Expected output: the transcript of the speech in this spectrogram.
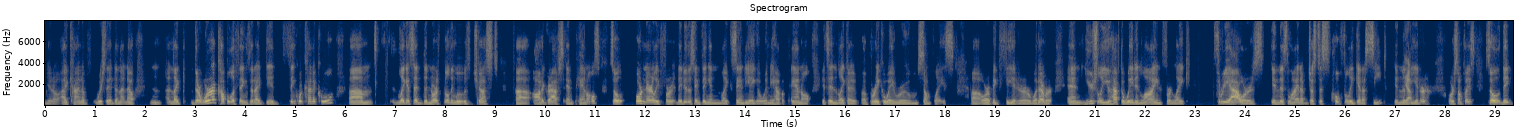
you know i kind of wish they had done that. Now like there were a couple of things that i did think were kind of cool. Um like i said the north building was just uh autographs and panels. So ordinarily for they do the same thing in like san diego. When you have a panel it's in like a, a breakaway room someplace uh, or a big theater or whatever. And usually you have to wait in line for like three hours in this lineup just to hopefully get a seat in the Yeah. theater or someplace. So they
